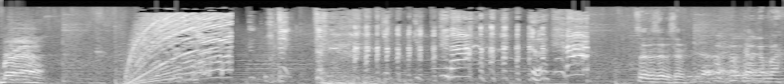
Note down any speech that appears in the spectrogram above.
Sorry, sorry, sorry. Gak kena.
